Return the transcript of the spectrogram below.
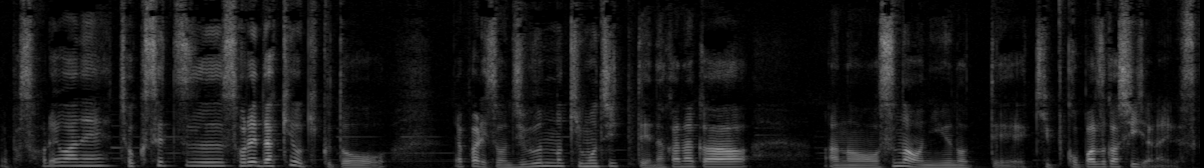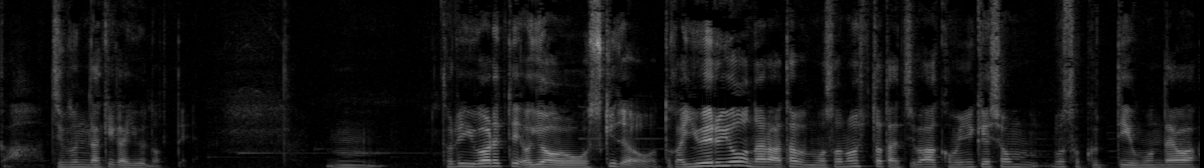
やっぱそれはね直接それだけを聞くとやっぱりその自分の気持ちってなかなかあの素直に言うのってこっぱずかしいじゃないですか自分だけが言うのってうんそれ言われて、いや、好きだよとか言えるようなら、多分もうその人たちはコミュニケーション不足っていう問題は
